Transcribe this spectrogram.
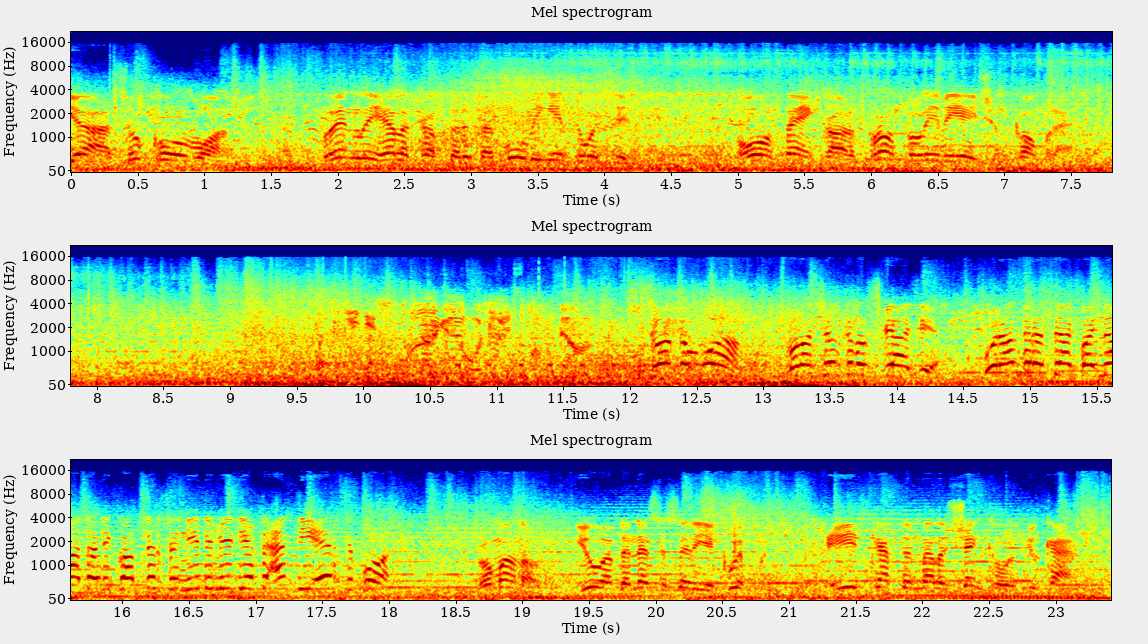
Yeah, Sokol 1. Friendly helicopters are moving into existence. All thank our frontal aviation comrades. Scuttle 1! Voloshenko на связи! We're under attack by NATO helicopters and need immediate anti-air support! Romanov, you have the necessary equipment. Aid Captain Malashenko if you can.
